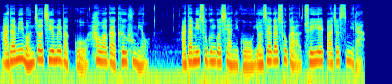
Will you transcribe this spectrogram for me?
아담이 먼저 지음을 받고 하와가 그 후며 아담이 속은 것이 아니고 여자가 속아 죄에 빠졌습니다.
